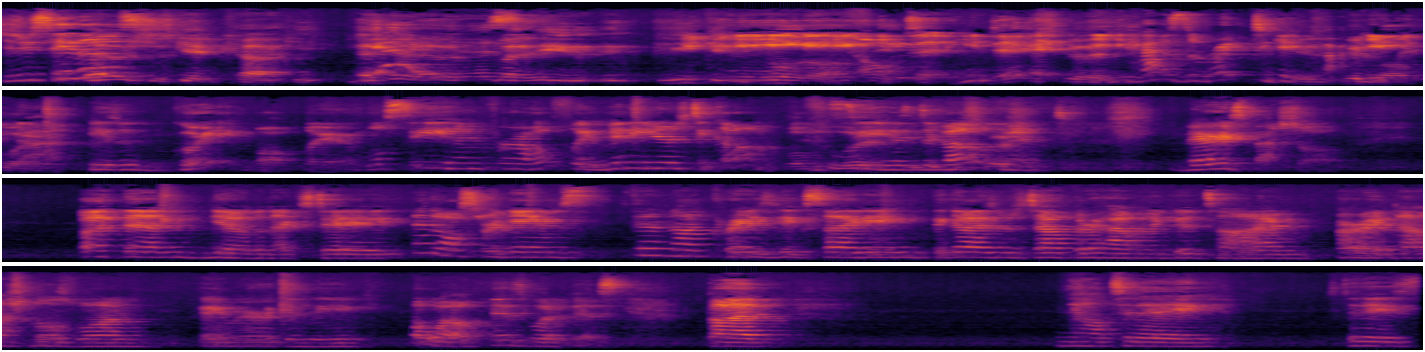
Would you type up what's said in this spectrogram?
Did you see That was just getting cocky. Yes. but he he, he can pull it off. owned it. He did. He has the right to get He's a cocky good ball with player. that. He's a great ball player. We'll see him for hopefully many years to come. and Hopefully. see his He can be development. Very special. But then, you know, the next day at All Star games, they're not crazy exciting. The guys are just out there having a good time. All right, Nationals won. the American League. Oh well, it is what it is. But now today, today's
